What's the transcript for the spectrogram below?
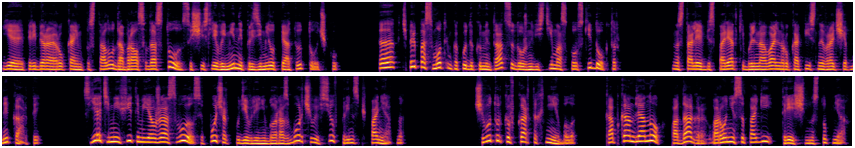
Я, перебирая руками по столу, добрался до стула, со счастливой миной приземлил пятую точку. Так, теперь посмотрим, какую документацию должен вести московский доктор. На столе в беспорядке были навальны рукописные врачебные карты. С ятями и фитами я уже освоился, почерк, к удивлению, был разборчивый, все, в принципе, понятно. Чего только в картах не было. Капкан для ног, подагра, вороньи сапоги, трещин на ступнях.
